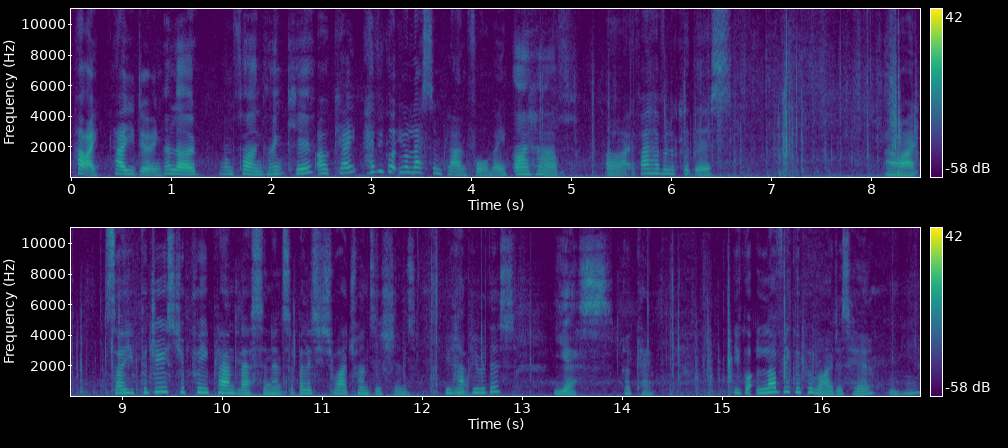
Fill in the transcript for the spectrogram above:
Hi, how are you doing? Hello, I'm fine, thank you. Okay, have you got your lesson plan for me? I have. All right, if I have a look at this. All right, so you produced your pre-planned lesson and its ability to ride transitions. You happy with this? Yes. Okay. You've got a lovely group of riders here. Mm -hmm.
